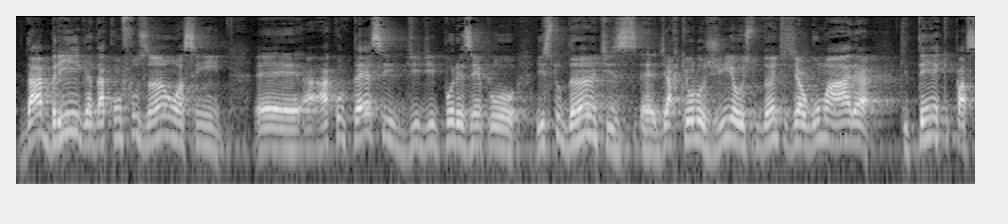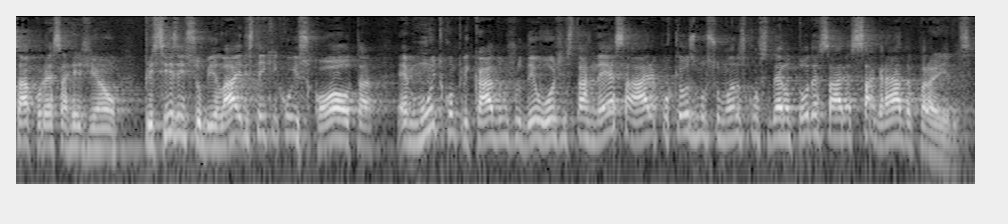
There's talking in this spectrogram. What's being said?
Dá briga, dá confusão, assim. É, acontece de, de, por exemplo, estudantes é, de arqueologia ou estudantes de alguma área que tenha que passar por essa região precisem subir lá, eles têm que ir com escolta. É muito complicado um judeu hoje estar nessa área porque os muçulmanos consideram toda essa área sagrada para eles.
